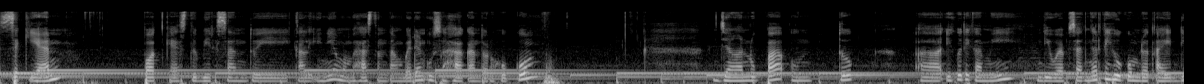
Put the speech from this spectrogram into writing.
sekian podcast Tubir Santuy kali ini yang membahas tentang badan usaha kantor hukum. Jangan lupa untuk uh, ikuti kami di website ngertihukum.id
